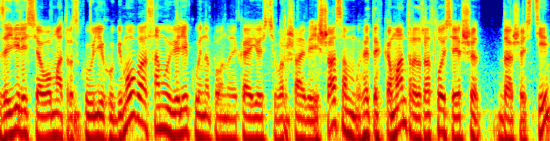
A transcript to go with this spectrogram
заявіліся ў аматарскую лігу бімова самую вялікую напэўна якая ёсць у варшаве. І з часам гэтых каманд разраслося яшчэ да 6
